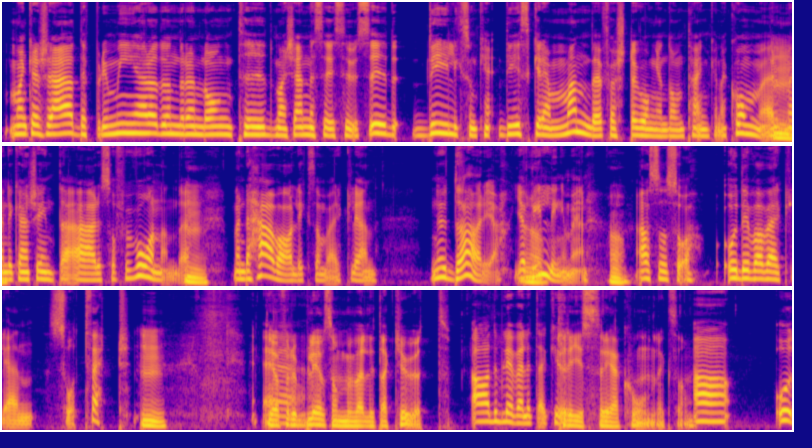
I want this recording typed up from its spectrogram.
man kanske är deprimerad under en lång tid, man känner sig suicid. Det är, liksom, det är skrämmande första gången de tankarna kommer, Mm. men det kanske inte är så förvånande. Mm. Men det här var liksom verkligen, nu dör jag, jag Ja. vill inget mer. Ja. Alltså så. Och det var verkligen så tvärt. Mm. Ja, för det Eh, blev som en väldigt akut Ja, det blev väldigt akut. krisreaktion liksom. Ja, och,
